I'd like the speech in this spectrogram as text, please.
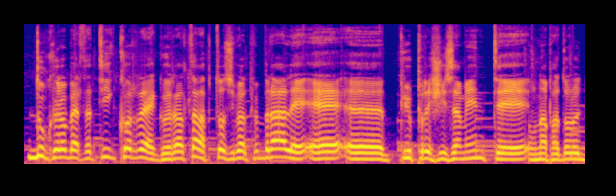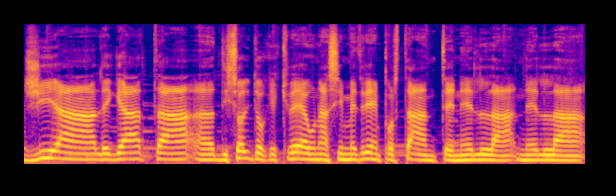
Dunque Roberta, ti correggo, in realtà la ptosi palpebrale è eh, più precisamente una patologia legata eh, di solito che crea una simmetria importante nella, nella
